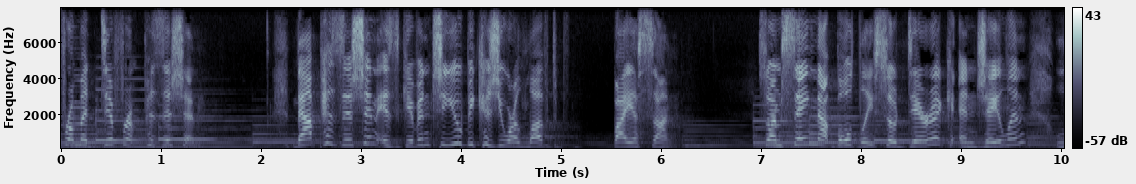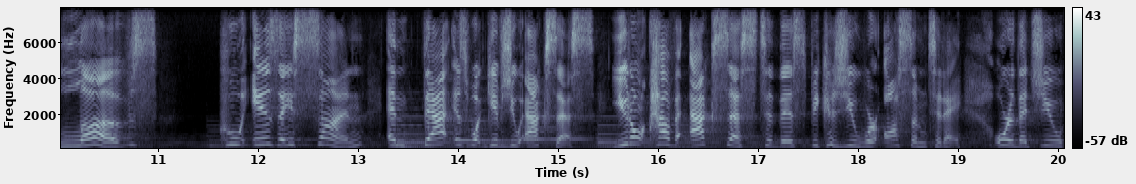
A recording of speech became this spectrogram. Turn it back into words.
from a different different position. That position is given to you because you are loved by a son. So I'm saying that boldly. So Derek and Jalen loves who is a son, and that is what gives you access. You don't have access to this because you were awesome today, or that you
